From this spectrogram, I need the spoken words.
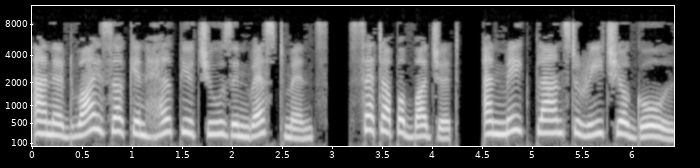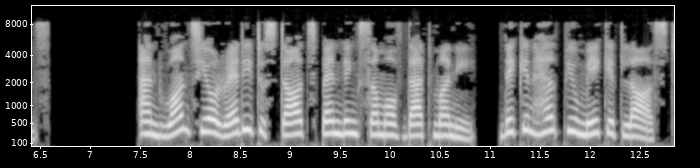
An advisor can help you choose investments, set up a budget, and make plans to reach your goals. And once you're ready to start spending some of that money, they can help you make it last.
